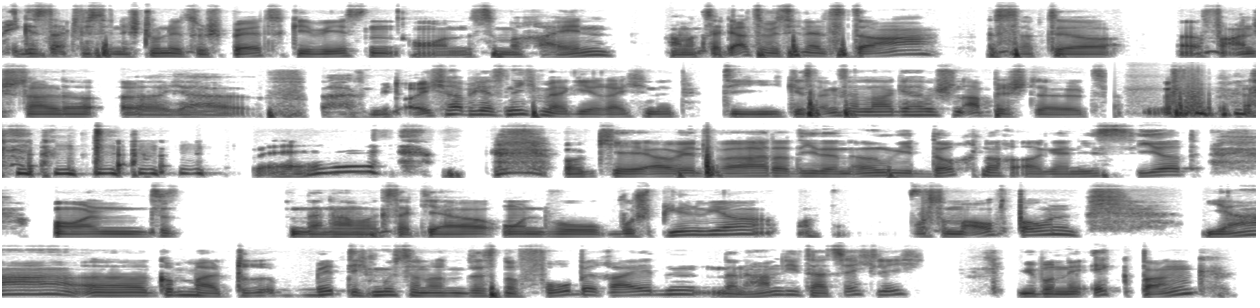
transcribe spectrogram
wie gesagt, wir sind eine Stunde zu spät gewesen und sind wir rein. Haben wir gesagt, ja, also wir sind jetzt da. Das sagt der äh, Veranstalter, äh, ja, also mit euch habe ich jetzt nicht mehr gerechnet. Die Gesangsanlage habe ich schon abbestellt. Hä? okay, auf jeden Fall hat er die dann irgendwie doch noch organisiert. Und, und dann haben wir gesagt, ja, und wo, wo spielen wir? Wo sollen wir aufbauen? Ja, äh, kommt mal mit, ich muss dann das noch vorbereiten. Und dann haben die tatsächlich über eine Eckbank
